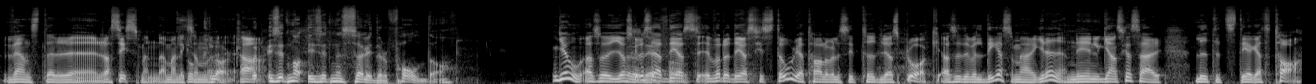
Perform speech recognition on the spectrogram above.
vänsterrasismen där man liksom... Såklart. Ja. But is it not? Is it necessarily their fault though? Jo, alltså jag skulle säga att är deras, vadå, deras historia talar väl sitt tydliga språk. Alltså det är väl det som är grejen. Det är en ganska så här litet steg att ta.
